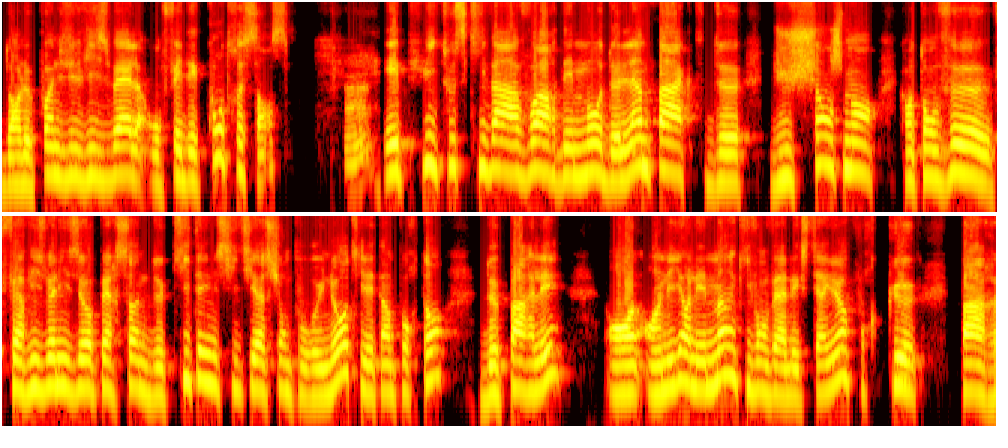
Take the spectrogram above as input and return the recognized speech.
dans le point de vue visuel, on fait des contresens. Mm. Et puis, tout ce qui va avoir des mots de l'impact, de, du changement, quand on veut faire visualiser aux personnes de quitter une situation pour une autre, il est important de parler en, ayant les mains qui vont vers l'extérieur pour que par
